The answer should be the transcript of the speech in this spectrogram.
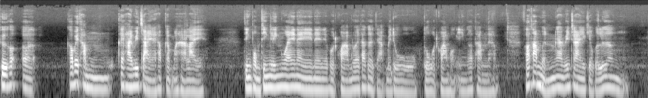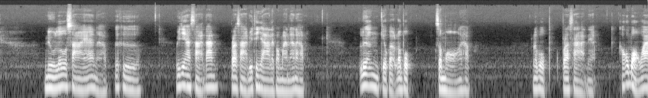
คือเขาเออเขาไปทำคล้ายๆวิจัยนะครับกับมหาลัย จริงผมทิ้งลิงก์ไว้ในในในบทความด้วยถ้าเกิดอยากไปดูตัวบทความของอิงเขาทำนะครับเขาทำเหมือนงานวิจัยเกี่ยวกับเรื่อง neuroscience นะครับ ก็คือวิทยาศาสตร์ด้านประสาทวิทยาอะไรประมาณนั้นนะครับ เรื่องเกี่ยวกับระบบสมองนะครับ ระบบประสาทเนี่ยเขาก็บอกว่า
